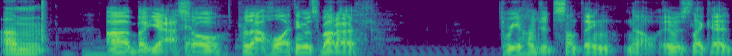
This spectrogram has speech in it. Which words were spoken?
Um, Uh, but yeah, so for that hole, I think it was about a 300 something. No, it was like a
